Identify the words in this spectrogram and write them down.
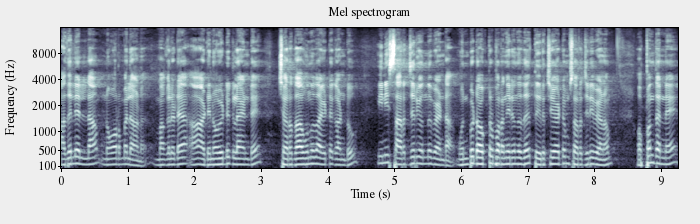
അതിലെല്ലാം നോർമലാണ് മകളുടെ ആ അഡിനോയിഡ് ഗ്ലാൻഡ് ചെറുതാവുന്നതായിട്ട് കണ്ടു. ഇനി സർജറി ഒന്നും വേണ്ട. മുൻപ് ഡോക്ടർ പറഞ്ഞിരുന്നത് തീർച്ചയായിട്ടും സർജറി വേണം. ഒപ്പം തന്നെ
